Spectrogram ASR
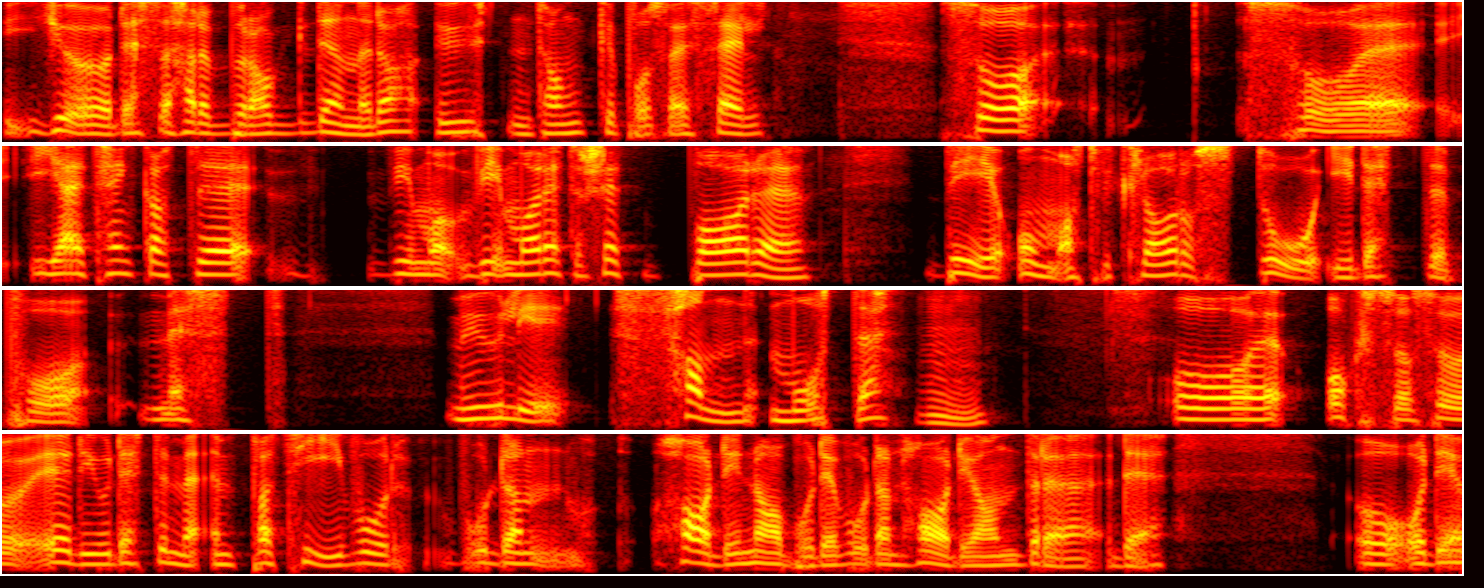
gjør disse her bragdene, da, uten tanke på seg selv. Så, så eh, jeg tenker at eh, vi må, vi må rett og slett bare be om at vi klarer å stå i dette på mest mulig sann måte. Og også så er det jo dette med empati. Hvor, hvordan har de nabo det? Hvordan har de andre det? Og, og det,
